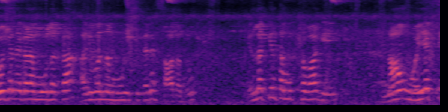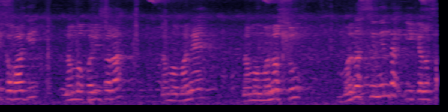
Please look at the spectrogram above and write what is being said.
ಯೋಜನೆಗಳ ಮೂಲಕ ಅರಿವನ್ನು ಮೂಡಿಸಿದರೆ ಸಾಲದು. ಎಲ್ಲಕ್ಕಿಂತ ಮುಖ್ಯವಾಗಿ ನಾವು ವೈಯಕ್ತಿಕವಾಗಿ ನಮ್ಮ ಪರಿಸರ, ನಮ್ಮ ಮನೆ, ನಮ್ಮ ಮನಸ್ಸು, ಮನಸ್ಸಿನಿಂದ ಈ ಕೆಲಸ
